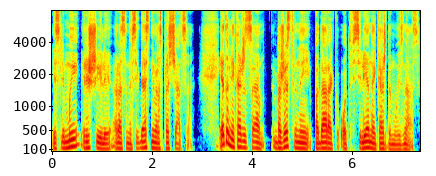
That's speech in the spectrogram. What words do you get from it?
если мы решили раз и навсегда с ним распрощаться. Это, мне кажется, божественный подарок от Вселенной каждому из нас.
